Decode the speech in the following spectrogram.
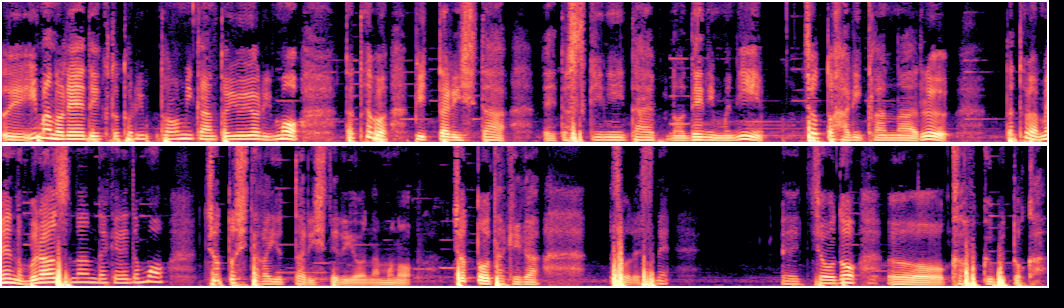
今の例でいくととろみ感というよりも、例えばぴったりした、えっ、と、スキニータイプのデニムに、ちょっと張り感のある、例えば綿のブラウスなんだけれども、ちょっと下がゆったりしてるようなもの、ちょっとお丈が、そうですね、えーちょうど、下腹部とか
